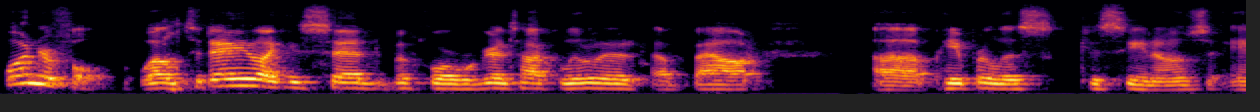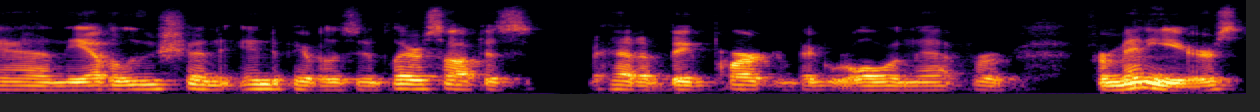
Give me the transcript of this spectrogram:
Wonderful. Well, today, like I said before, we're going to talk a little bit about uh, paperless casinos and the evolution into paperless. And Playersoft has had a big part and big role in that for for many years,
